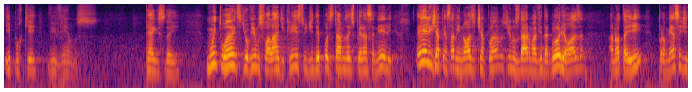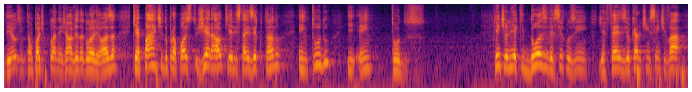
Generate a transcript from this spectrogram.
e por que vivemos. Pega isso daí. Muito antes de ouvirmos falar de Cristo e de depositarmos a esperança nele, ele já pensava em nós e tinha planos de nos dar uma vida gloriosa. Anota aí, promessa de Deus, então pode planejar uma vida gloriosa, que é parte do propósito geral que ele está executando em tudo e em todos. Gente, eu li aqui 12 versículos de Efésios e eu quero te incentivar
